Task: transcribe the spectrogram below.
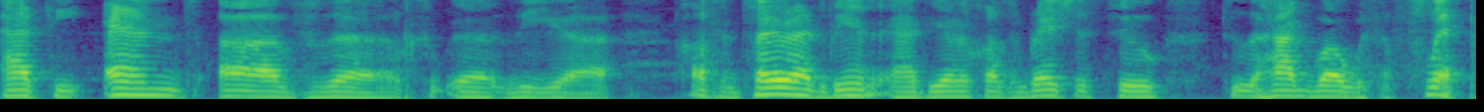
at the end of the the Chasam Torah, at the beginning, at the end of Chasam Breishis, to to the Hagba with a flip.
